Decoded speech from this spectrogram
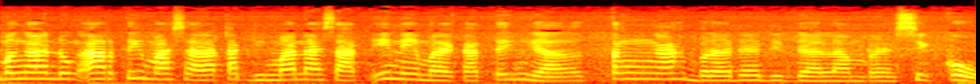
Mengandung arti masyarakat di mana saat ini mereka tinggal tengah berada di dalam resiko.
